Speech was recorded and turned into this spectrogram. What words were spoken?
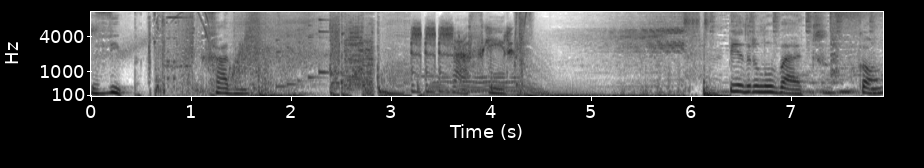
VIP. Rádio. Já a seguir. Pedro Lobato com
